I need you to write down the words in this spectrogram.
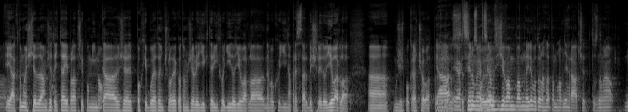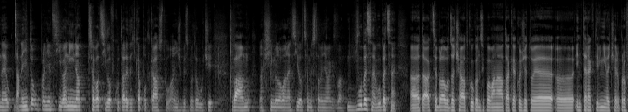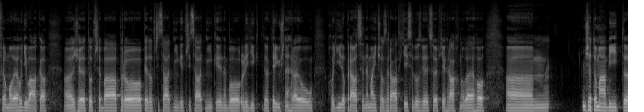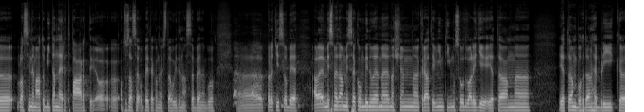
Já k tomu ještě dodám, že teď tady byla připomínka, no. že pochybuje ten člověk o tom, že lidi, kteří chodí do divadla nebo chodí na prestart, by šli do divadla. A můžeš pokračovat. Já, já, chci jenom, já chci jenom říct, že vám, vám nejde o to nahnat tam hlavně hráče. To znamená, ne, není to úplně cílený na třeba cílovku tady teďka podcastu, aniž bychom to vůči vám, naší milované cílovce, mysleli nějak zle. Vůbec ne, vůbec ne. Ta akce byla od začátku koncipovaná tak, jako že to je interaktivní večer pro filmového diváka, že je to třeba pro 35 třicátníky nebo lidi, kteří už nehrajou, chodí do práce, nemají čas hrát, chtějí se dozvědět, co je v těch hrách nového. Um, že to má být, vlastně nemá to být ta nerd party, jo. a to zase opět jako nevztahujte na sebe nebo uh, proti sobě, ale my jsme tam, my se kombinujeme v našem kreativním týmu, jsou dva lidi, je tam, je tam Bohdan Heblík, uh,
